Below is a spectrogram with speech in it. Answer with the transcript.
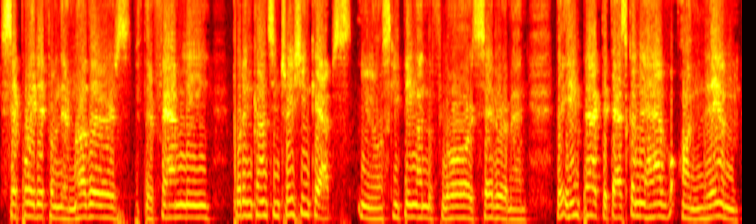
separated from their mothers, their family, put in concentration camps, you know, sleeping on the floor, etc. Man, the impact that that's going to have on them,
